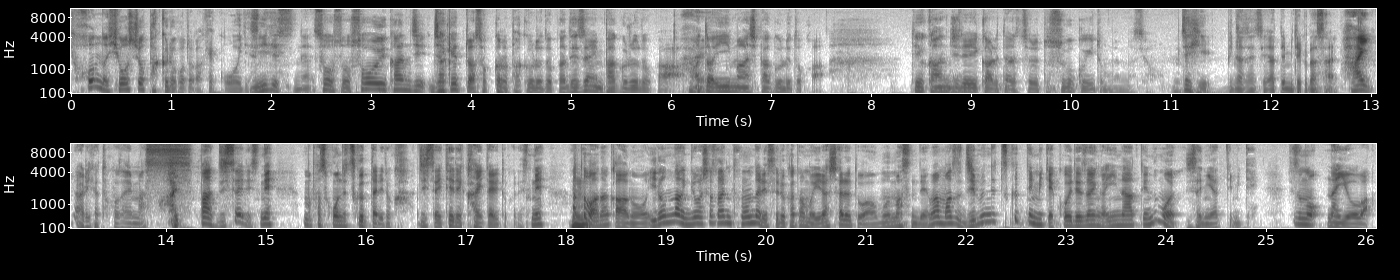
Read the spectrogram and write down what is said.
本の表紙をパクることが結構多いですねいいですね。そうそう、そういう感じ。ジャケットはそこからパクるとか、デザインパクるとか、はいあとは言い回しパクるとか、っていう感じでいかれたりするとすごくいいと思いますよ。ぜひ、ピナ先生やってみてください。はい、ありがとうございます。まあ実際ですね、まあ、パソコンで作ったりとか、実際手で書いたりとかですね、あとはなんかあの、いろんな業者さんに頼んだりする方もいらっしゃるとは思いますんで、まあまず自分で作ってみて、こういうデザインがいいなっていうのも実際にやってみて、でその内容は、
